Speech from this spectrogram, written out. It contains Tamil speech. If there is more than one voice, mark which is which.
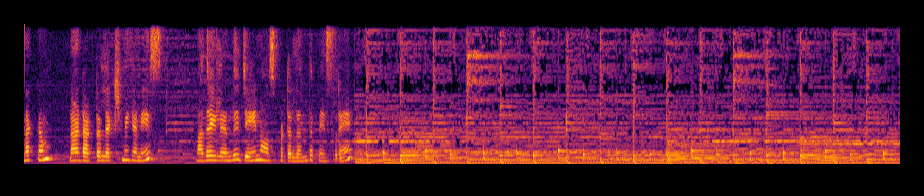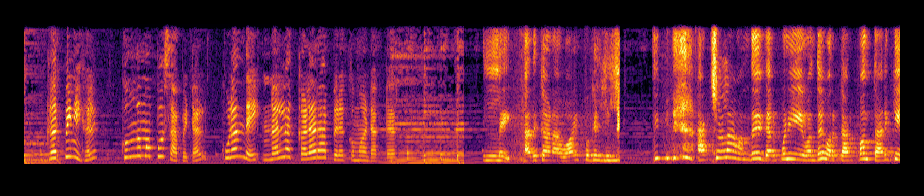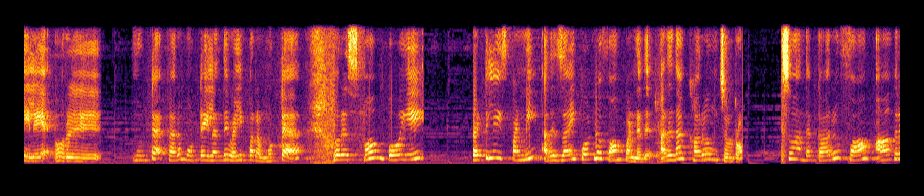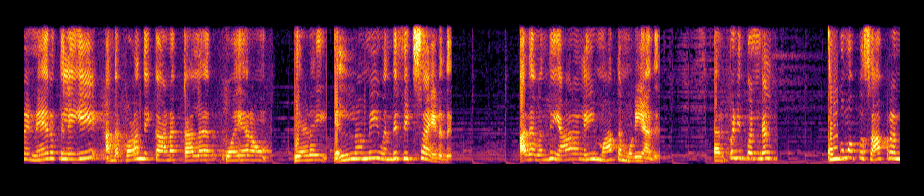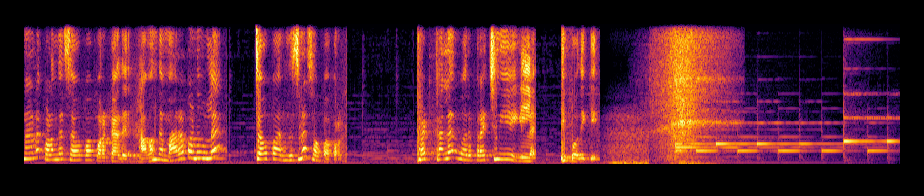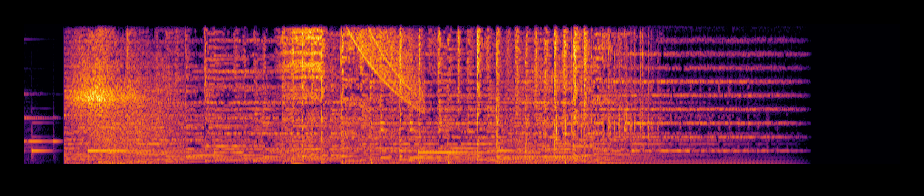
Speaker 1: வணக்கம். நான் டாக்டர் லக்ஷ்மி கணேஷ். மதுரையிலேருந்து ஜெயின் ஹாஸ்பிட்டல்லேருந்து பேசுகிறேன்
Speaker 2: கர்ப்பிணிகள் குங்குமப்பூ சாப்பிட்டால் குழந்தை நல்ல கலரா பிறக்குமா டாக்டர்?
Speaker 1: இல்லை. அதுக்கான வாய்ப்புகள் இல்லை. ஆக்சுவலாக வந்து கர்ப்பிணி வந்து ஒரு கர்ப்பம் தரிக்கையிலேயே ஒரு முட்டை கருமுட்டையிலேருந்து வெளிப்படுற முட்டை ஒரு ஸ்பெர்ம் போய் ஃபெர்டிலைஸ் பண்ணி அது ஜைகோட்னு ஃபார்ம் பண்ணுது. அதுதான் கருன்னு சொல்கிறோம் ஸோ அந்த கரு ஃபார்ம் ஆகிற நேரத்திலேயே அந்த குழந்தைக்கான கலர் உயரம் எடை எல்லாமே வந்து ஃபிக்ஸ் ஆகிடுது அதை வந்து யாராலையும் மாற்ற முடியாது. கர்ப்பிணி பெண்கள் குங்குமப்பூ சாப்பிட்றதுனால குழந்தை சிவப்பாக பிறக்காது. அவங்க மரபணுவில் சிவப்பாக இருந்துச்சுன்னா சிவப்பாக பிறக்கும். பட் கலர் ஒரு பிரச்சனையே இல்லை இப்போதைக்கு.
